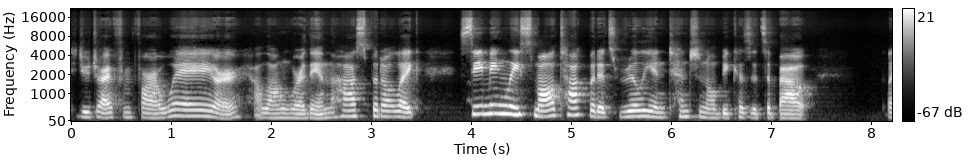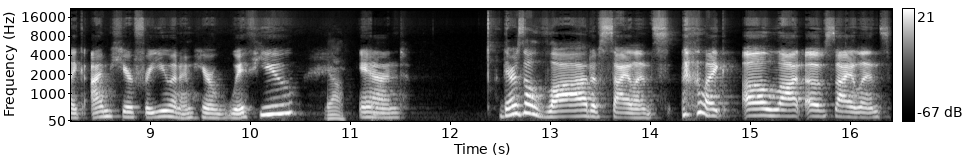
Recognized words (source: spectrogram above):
did you drive from far away or how long were they in the hospital? Like seemingly small talk, but it's really intentional because it's about like, I'm here for you and I'm here with you. Yeah. And there's a lot of silence, like a lot of silence.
